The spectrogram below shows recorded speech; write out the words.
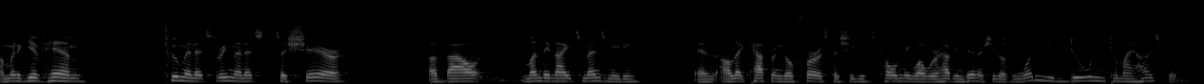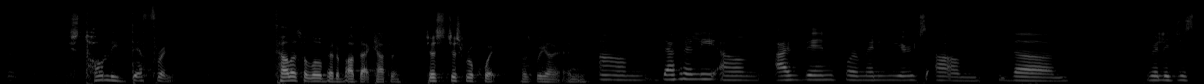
I'm going to give him two minutes, three minutes to share about Monday night's men's meeting. And I'll let Catherine go first because she told me while we were having dinner, she goes, What are you doing to my husband? He's totally different. Tell us a little bit about that, Catherine. Just, just real quick, because we got and Um, definitely, um, I've been for many years um, the religious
